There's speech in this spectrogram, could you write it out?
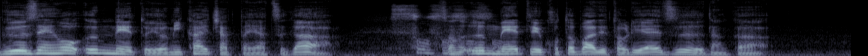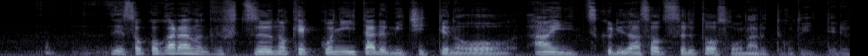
偶然を運命と読み替えちゃったやつが、その運命という言葉でとりあえず、なんか、で、そこからの普通の結婚に至る道ってのを安易に作り出そうとするとそうなるってこと言ってる？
